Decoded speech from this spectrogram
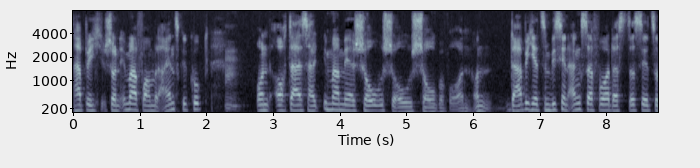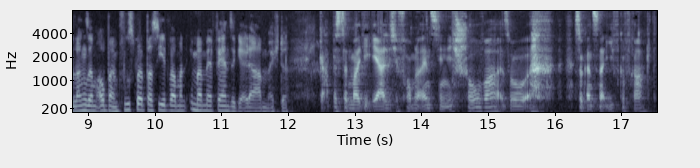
habe ich schon immer Formel 1 geguckt. Hm. Und auch da ist halt immer mehr Show, Show, Show geworden. Und da habe ich jetzt ein bisschen Angst davor, dass das jetzt so langsam auch beim Fußball passiert, weil man immer mehr Fernsehgelder haben möchte. Gab es dann mal die ehrliche Formel 1, die nicht Show war? Also so ganz naiv gefragt.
